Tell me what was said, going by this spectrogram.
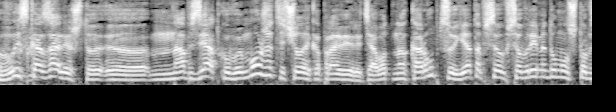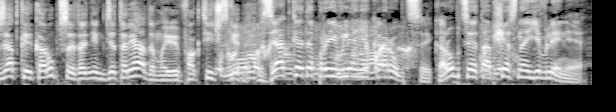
Вы сказали, что э, на взятку вы можете человека проверить, а вот на коррупцию я-то все, все время думал, что взятка и коррупция это они где-то рядом, и фактически... Ну, взятка это проявление коррупции. Коррупция это общественное явление.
